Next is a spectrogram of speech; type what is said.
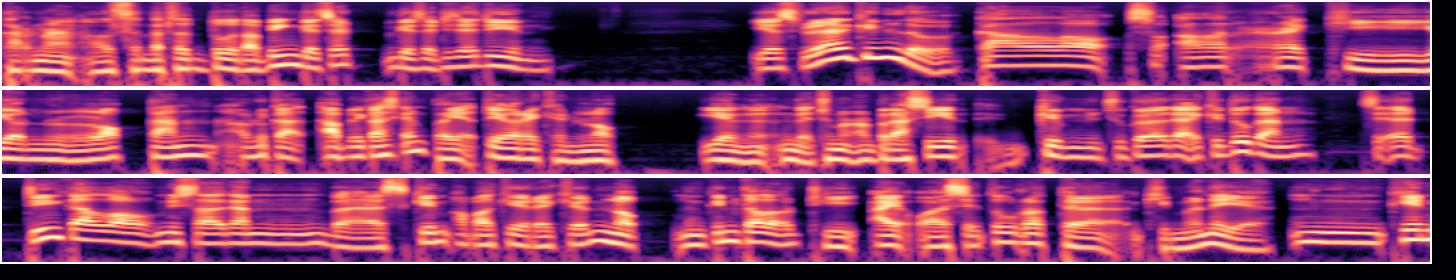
karena alasan tertentu, tapi nggak jadi nggak jadi jadiin Ya sebenarnya gini loh, kalau soal region lock kan aplikasi, aplikasi kan banyak tuh yang region lock. Ya nggak cuma aplikasi, game juga kayak gitu kan. Jadi kalau misalkan bahas game apalagi region lock, mungkin kalau di iOS itu rada gimana ya? Mungkin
